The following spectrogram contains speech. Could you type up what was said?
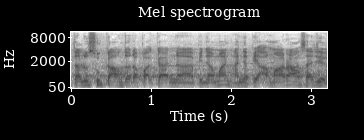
terlalu suka untuk dapatkan uh, pinjaman hanya pihak amarah saja.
